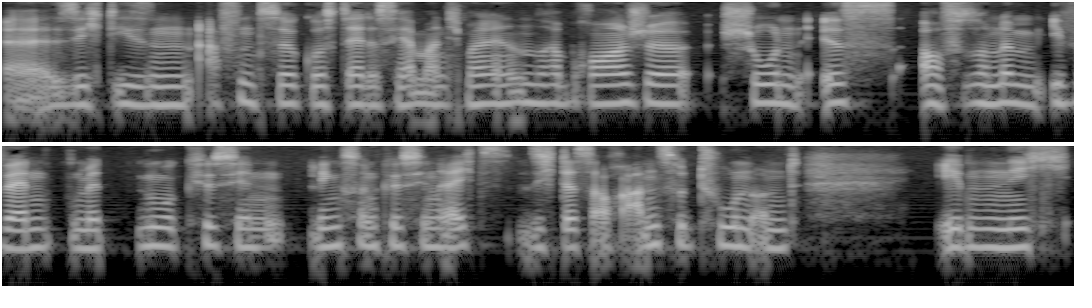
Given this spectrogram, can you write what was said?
äh, sich diesen Affenzirkus, der das ja manchmal in unserer Branche schon ist, auf so einem Event mit nur Küsschen links und Küsschen rechts, sich das auch anzutun und eben nicht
